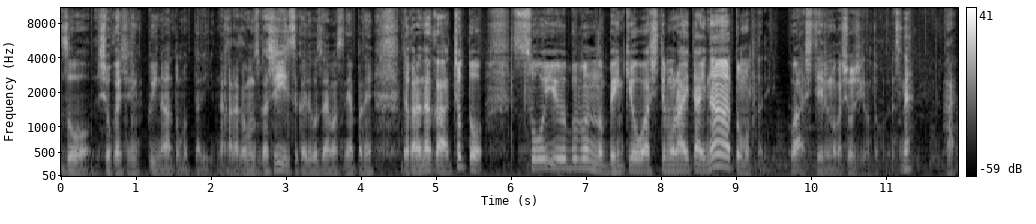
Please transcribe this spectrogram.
そう、紹介しにくいなと思ったり、なかなか難しい世界でございますね、やっぱね。だからなんか、ちょっと、そういう部分の勉強はしてもらいたいなと思ったり。はしているのが正直なところですね。はい。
